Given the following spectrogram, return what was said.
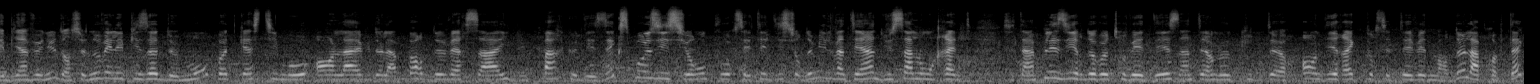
bienvenue dans ce nouvel épisode de mon podcast IMO en live de la porte de Versailles du parc des expositions pour cette édition 2021 du Salon Rent. C'est un plaisir de retrouver des interlocuteurs en direct pour cet événement de la PropTech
